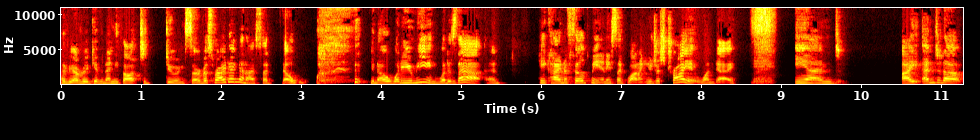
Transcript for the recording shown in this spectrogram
have you ever given any thought to doing service writing?" And I said, "No." you know, what do you mean? What is that? And he kind of filled me and he's like, why don't you just try it one day? And I ended up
